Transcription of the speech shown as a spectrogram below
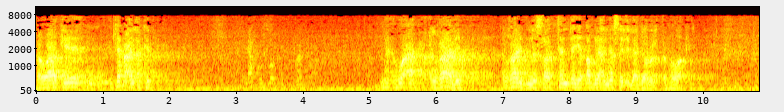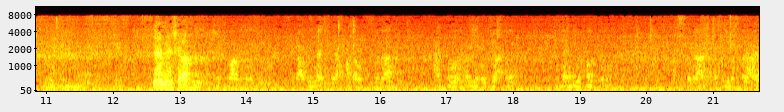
فواكه تبع الأكل. هو الغالب الغالب أن الصلاة تنتهي قبل أن يصل إلى دور الفواكه. نعم يا شرف بعض الناس إذا حضر الصلاة حتى ولو أن يفضل الصلاة على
